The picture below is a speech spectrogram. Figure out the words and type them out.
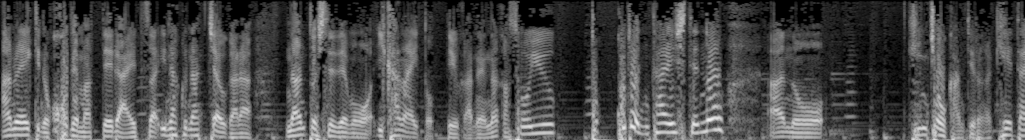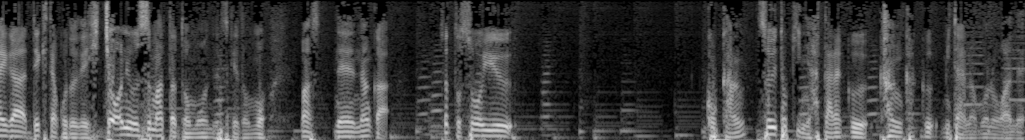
あの駅のここで待っているあいつはいなくなっちゃうから、何としてでも行かないとっていうかね、なんかそういうことに対しての、あの、緊張感っていうのが携帯ができたことで非常に薄まったと思うんですけども、まあね、なんか、ちょっとそういう五感？そういう時に働く感覚みたいなものはね、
